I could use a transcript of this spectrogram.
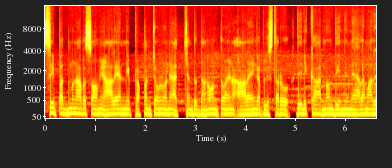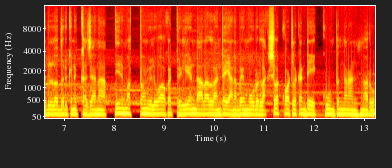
శ్రీ పద్మనాభ స్వామి ఆలయాన్ని ప్రపంచంలోనే అత్యంత ధనవంతమైన ఆలయంగా పిలుస్తారు. దీనికి కారణం దీని నేలమాలికల్లో దొరికిన ఖజానా. దీని మొత్తం విలువ ఒక ట్రిలియన్ డాలర్లు అంటే ఎనభై మూడు లక్షల కోట్ల కంటే ఎక్కువ ఉంటుందని అంటున్నారు.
